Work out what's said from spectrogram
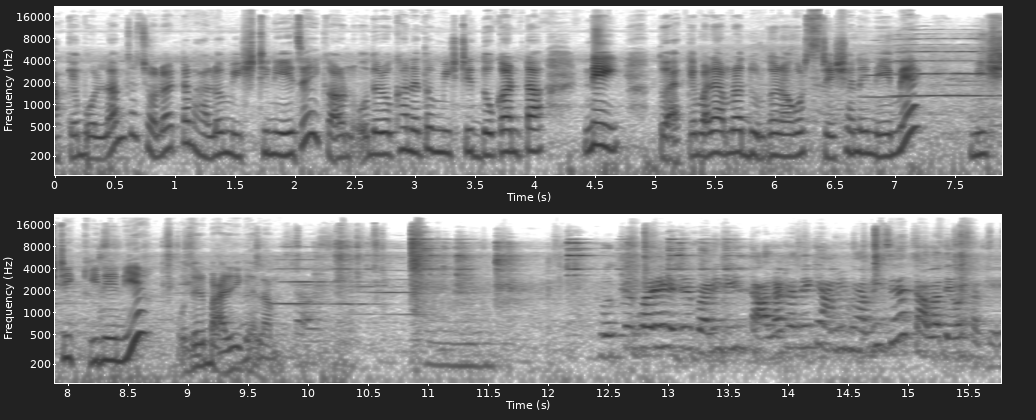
মাকে বললাম যে চলো একটা ভালো মিষ্টি নিয়ে যাই, কারণ ওদের ওখানে তো মিষ্টির দোকানটা নেই। তো একেবারে আমরা দুর্গানগর স্টেশনে নেমে মিষ্টি কিনে নিয়ে ওদের বাড়ি গেলাম। প্রত্যেকবারে এদের বাড়ির এই তালাটা দেখে আমি ভাবি যে তালা দেওয়া থাকে।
